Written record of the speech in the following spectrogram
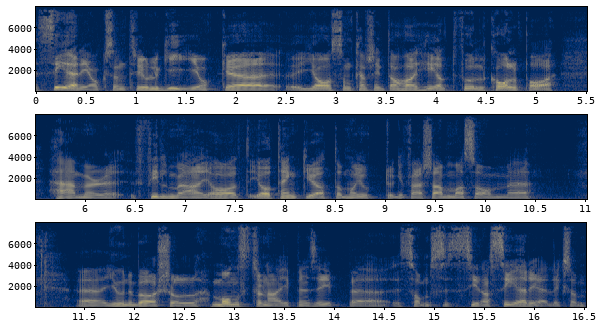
serie också, en trilogi. Och eh, jag som kanske inte har helt full koll på Hammer-filmerna. Jag, jag tänker ju att de har gjort ungefär samma som eh, eh, Universal-monstren i princip. Eh, som sina serier liksom.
